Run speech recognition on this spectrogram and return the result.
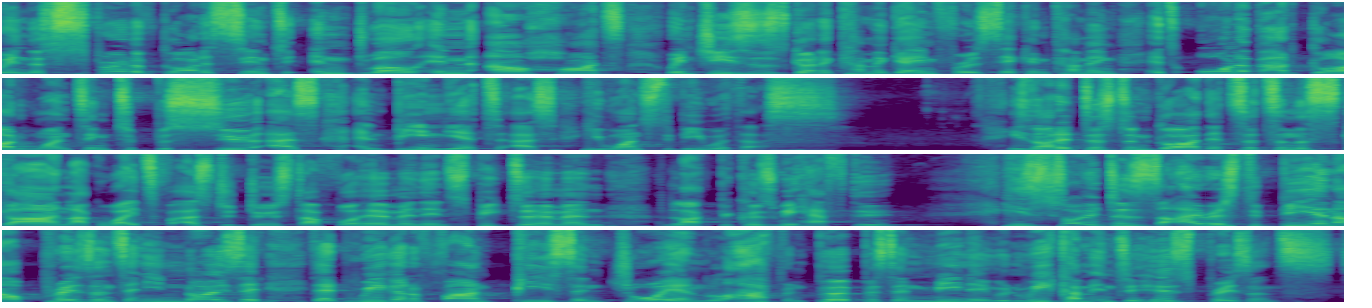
when the Spirit of God is sent to indwell in our hearts, when Jesus is going to come again for his second coming, it's all about God wanting to pursue us and be near to us. He wants to be with us. He's not a distant God that sits in the sky and like waits for us to do stuff for him and then speak to him and like because we have to. He's so desirous to be in our presence, and He knows that, that we're going to find peace and joy and life and purpose and meaning when we come into His presence.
